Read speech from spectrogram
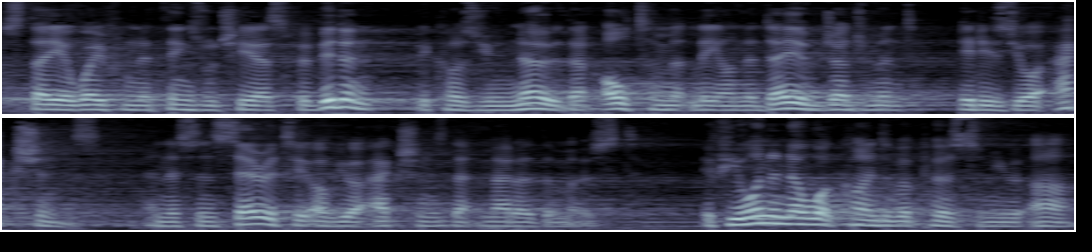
stay away from the things which He has forbidden because you know that ultimately on the day of judgment it is your actions and the sincerity of your actions that matter the most. If you want to know what kind of a person you are,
